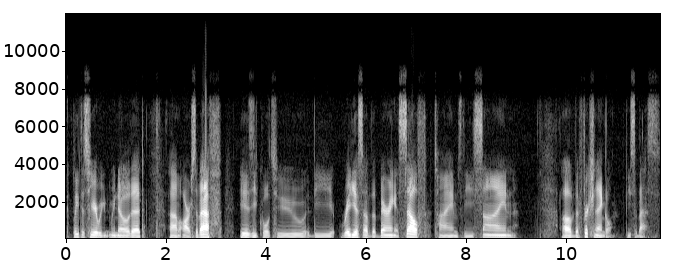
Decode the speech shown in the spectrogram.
complete this here, we, we know that um, r sub f is equal to the radius of the bearing itself times the sine of the friction angle, phi sub s.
